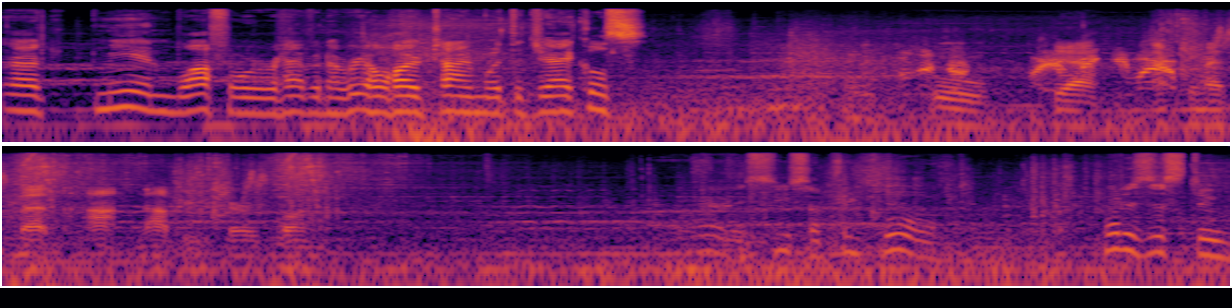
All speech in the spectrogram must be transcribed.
gonna Uh, me and Waffle were having a real hard time with the jackals. Be. Ooh, yeah. I can imagine that not, not being very fun. Yeah, I see something cool. What does this do?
